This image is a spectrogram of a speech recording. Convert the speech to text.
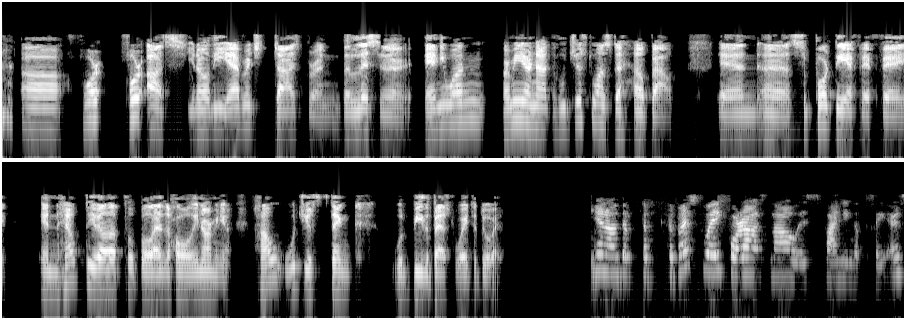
uh, for for us, you know, the average diasporan, the listener, anyone Armenian or not, who just wants to help out and uh, support the FFA and help develop football as a whole in Armenia, how would you think would be the best way to do it? You know, the, the, the best way for us now is finding the players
